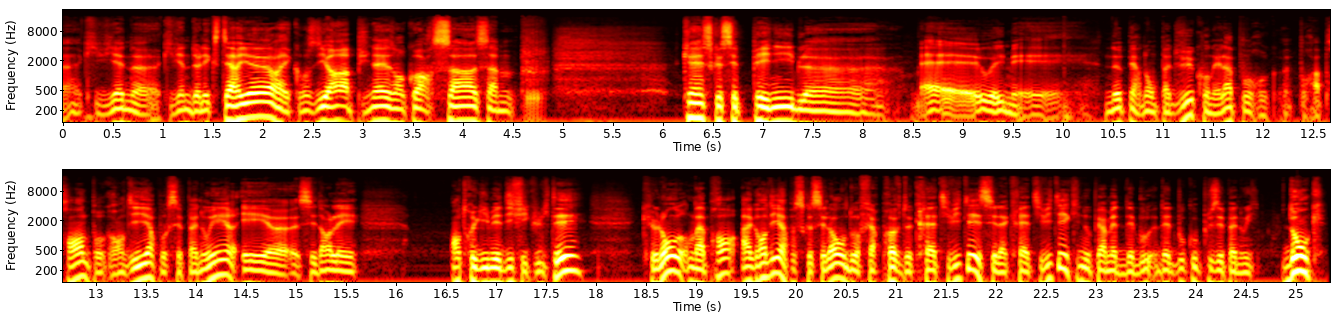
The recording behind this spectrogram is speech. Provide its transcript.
euh, qui, viennent, euh, qui viennent de l'extérieur et qu'on se dit Oh punaise, encore ça, ça me. Qu'est-ce que c'est pénible Mais oui, mais ne perdons pas de vue qu'on est là pour, apprendre, pour grandir, pour s'épanouir, et euh, c'est dans les entre guillemets difficultés que l'on apprend à grandir, parce que c'est là où on doit faire preuve de créativité, c'est la créativité qui nous permet d'être beaucoup plus épanouis. Donc,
